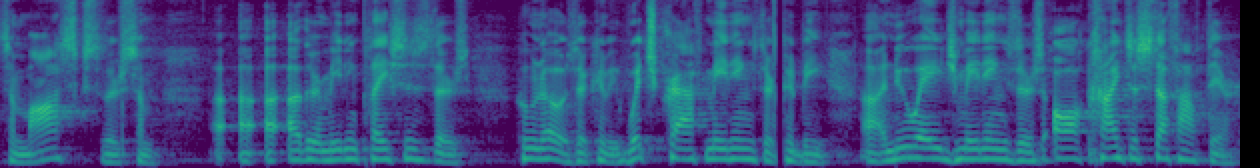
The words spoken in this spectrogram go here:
some mosques, there's some uh, uh, uh other meeting places, there's who knows, there could be witchcraft meetings, there could be uh, New Age meetings, there's all kinds of stuff out there.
